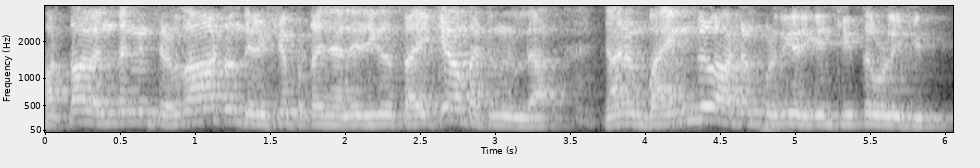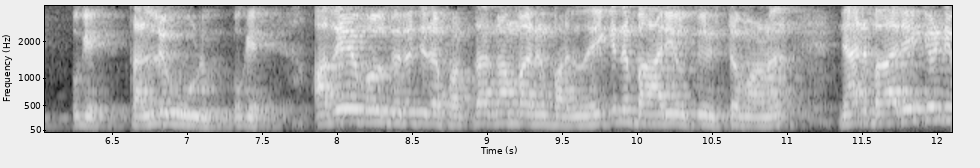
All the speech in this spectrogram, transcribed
ഭർത്താവ് എന്തെങ്കിലും ചെറുതായിട്ടും ദേഷ്യപ്പെട്ട ഞാൻ എനിക്ക് സഹിക്കാൻ പറ്റുന്നില്ല. ഞാൻ ഭയങ്കരമായിട്ടും പ്രതികരിക്കും ചീത്ത വിളിക്കും. ഓക്കെ തല്ലുകൂടും. ഓക്കെ അതേപോലെ തന്നെ ചില ഭർത്താക്കന്മാരും പറഞ്ഞത് എനിക്ക് എന്റെ ഭാര്യ ഒത്തിരി ഇഷ്ടമാണ്. ഞാൻ ഭാര്യയ്ക്ക് വേണ്ടി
